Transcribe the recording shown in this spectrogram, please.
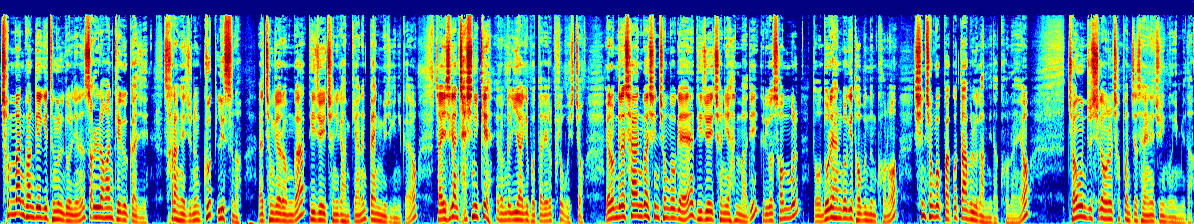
천만 관객이 등을 돌리는 썰렁한 개그까지 사랑해주는 good listener. 청자 여러분과 DJ 천이가 함께하는 백뮤직이니까요. 자, 이 시간 자신있게 여러분들 이야기 보따리를 풀어보시죠. 여러분들의 사연과 신청곡에 DJ 천이의 한마디, 그리고 선물, 또 노래 한 곡이 더 붙는 코너, 신청곡 받고 따블로 갑니다 코너예요. 정은주 씨가 오늘 첫 번째 사연의 주인공입니다.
